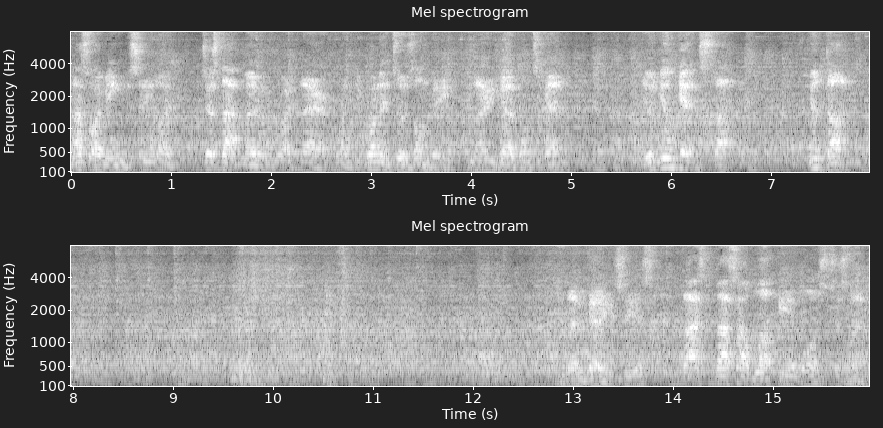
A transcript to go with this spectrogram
That's what I mean, you see, like, just that moment right there, like, you run into a zombie, and there you go, once again. You're, you're getting stuck. You're done. And there we go, you see, it's, that's, that's how lucky it was just then.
